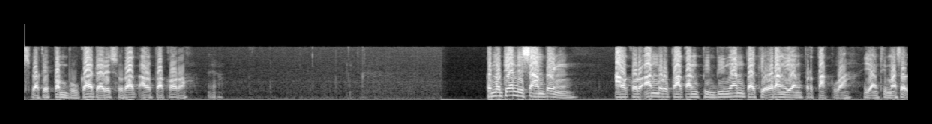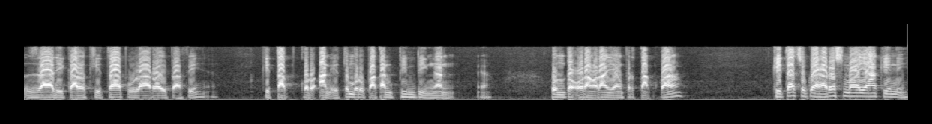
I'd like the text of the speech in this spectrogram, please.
sebagai pembuka dari surat Al-Baqarah. Ya. Kemudian di samping Al-Quran merupakan bimbingan bagi orang yang bertakwa yang dimaksud zalikal kita pula roy bafi kitab Quran itu merupakan bimbingan ya, untuk orang-orang yang bertakwa. Kita juga harus meyakini,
